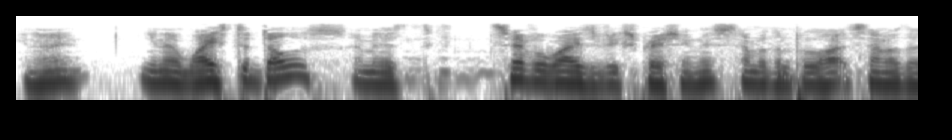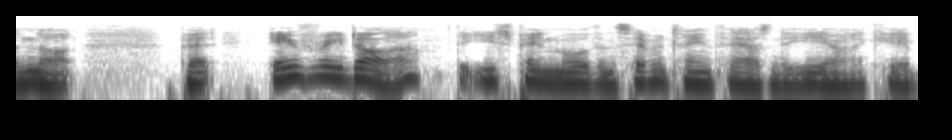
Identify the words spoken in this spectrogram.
You know, you know, wasted dollars. I mean, there's several ways of expressing this. Some of them polite, some of them not. But every dollar that you spend more than 17,000 a year on a kid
